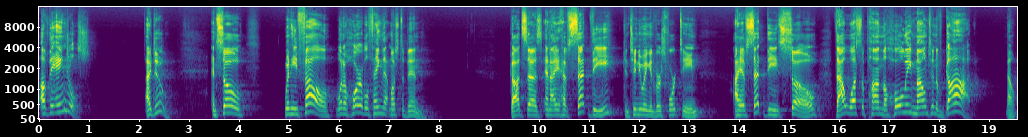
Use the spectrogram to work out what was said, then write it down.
of the angels. I do. And so when he fell, what a horrible thing that must have been. God says, And I have set thee, continuing in verse 14, I have set thee so Thou wast upon the holy mountain of God. Now,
